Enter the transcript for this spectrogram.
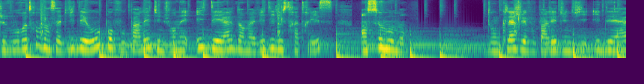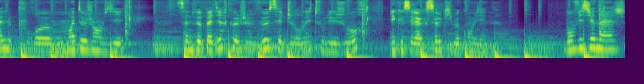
Je vous retrouve dans cette vidéo pour vous parler d'une journée idéale dans ma vie d'illustratrice en ce moment. Donc là, je vais vous parler d'une vie idéale pour euh, mon mois de janvier. Ça ne veut pas dire que je veux cette journée tous les jours et que c'est la seule qui me convienne. Bon visionnage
